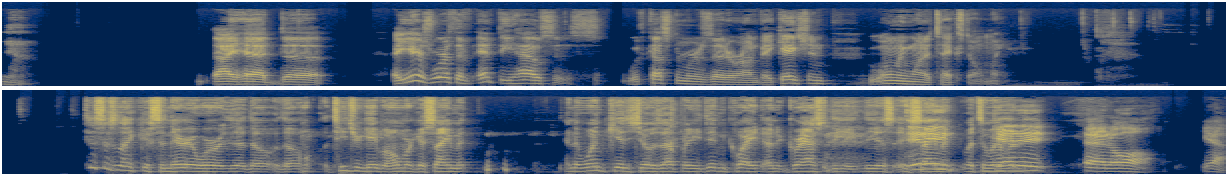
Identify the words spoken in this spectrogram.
Yeah. I had uh, a year's worth of empty houses with customers that are on vacation who only want to text only. This is like a scenario where the, the, the teacher gave a homework assignment and the one kid shows up and he didn't quite under, grasp the, the ass- assignment Didn't whatsoever. Get it at all. Yeah.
